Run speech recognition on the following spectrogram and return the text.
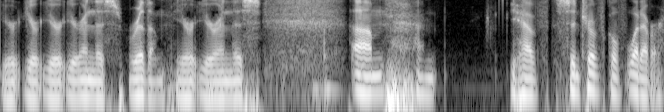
You're you're you're you're in this rhythm. You're you're in this um, I'm you have centrifugal whatever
